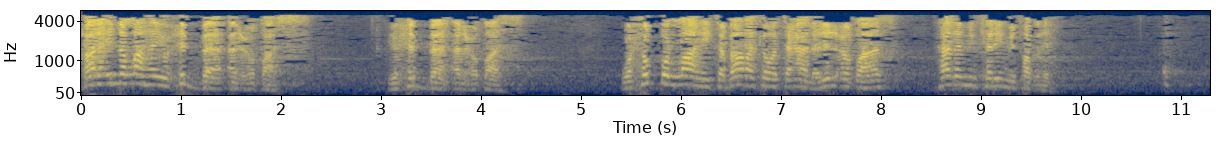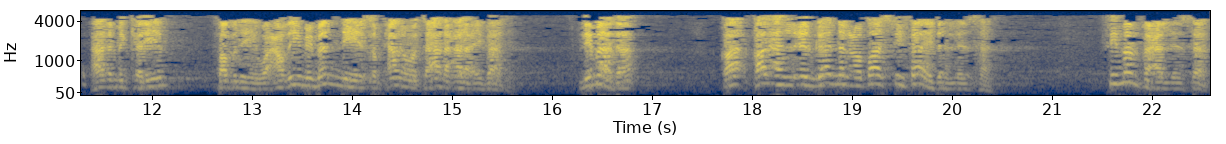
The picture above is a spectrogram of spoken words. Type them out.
قال إن الله يحب العطاس يحب العطاس. وحب الله تبارك وتعالى للعطاس هذا من كريم فضله. هذا من كريم فضله وعظيم منه سبحانه وتعالى على عباده. لماذا؟ قال أهل العلم لأن العطاس فيه فائدة للإنسان. فيه منفعة للإنسان.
